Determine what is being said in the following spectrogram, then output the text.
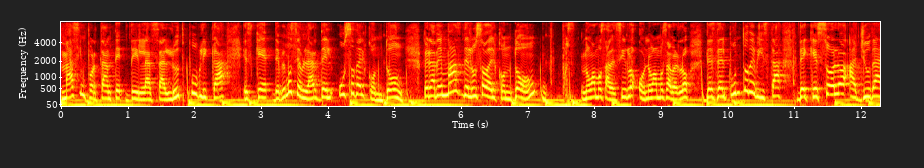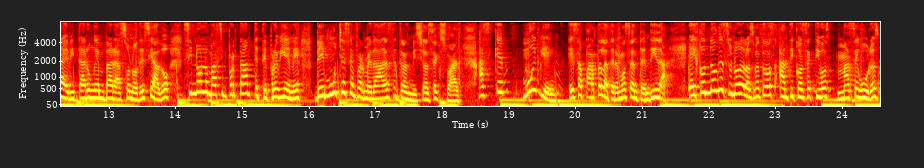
más importantes de la salud pública es que debemos de hablar del uso del condón. Pero además del uso del condón, pues no vamos a decirlo o no vamos a verlo desde el punto de vista de que solo ayuda a evitar un embarazo no deseado, sino lo más importante, te previene de muchas enfermedades de transmisión sexual. Así que muy bien, esa parte la tenemos entendida. El condón es uno de los métodos anticonceptivos más seguros,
